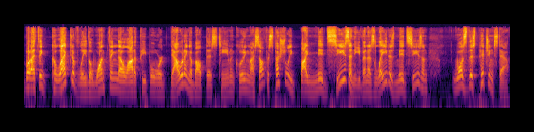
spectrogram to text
But I think collectively, the one thing that a lot of people were doubting about this team, including myself, especially by mid-season, even as late as mid-season, was this pitching staff.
